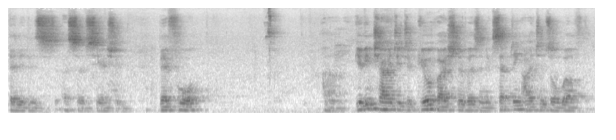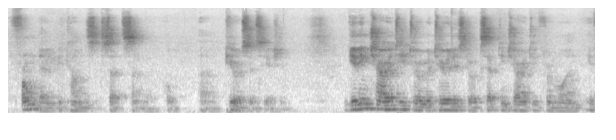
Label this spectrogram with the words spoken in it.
then it is association. Therefore, uh, giving charity to pure Vaishnavas and accepting items or wealth from them becomes satsanga, or uh, pure association. Giving charity to a materialist or accepting charity from one, if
